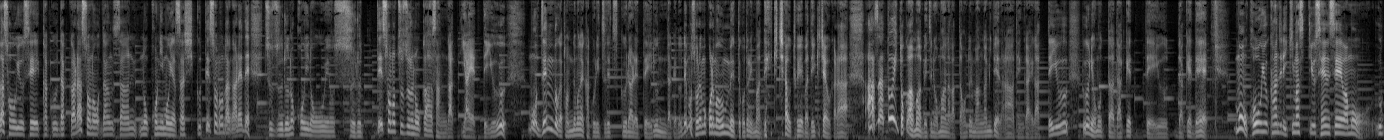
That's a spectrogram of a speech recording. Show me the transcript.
はそういう性格だからそのダンサーの子にも優しくてその流れでつづるの恋の応援をするでそのつづるのお母さんが八重っていうもう全部がとんでもない確率で作られているんだけどでもそれもこれも運命ってことにまあできちゃうといえばできちゃうからあざといとかはまあ別に思わなかった。本当に漫画みてえだな展開がっていう風に思っただけっていうだけでもうこういう感じで行きますっていう先生はもう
